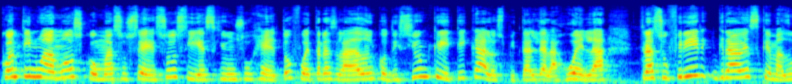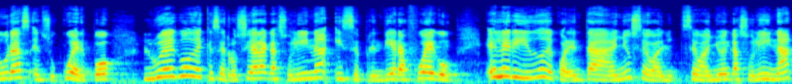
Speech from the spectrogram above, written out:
Continuamos con más sucesos y es que un sujeto fue trasladado en condición crítica al hospital de Alajuela tras sufrir graves quemaduras en su cuerpo luego de que se rociara gasolina y se prendiera fuego. El herido de 40 años se, bañó en gasolina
